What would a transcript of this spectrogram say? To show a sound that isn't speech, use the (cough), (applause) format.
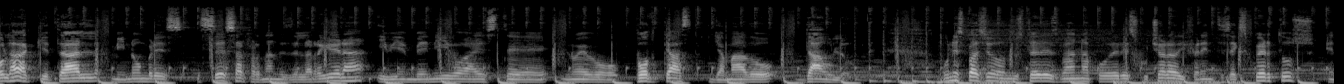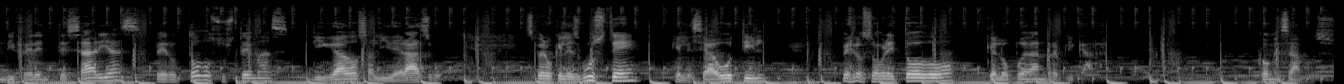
Hola, ¿qué tal? Mi nombre es César Fernández de la Reguera y bienvenido a este nuevo podcast llamado Download. Un espacio donde ustedes van a poder escuchar a diferentes expertos en diferentes áreas, pero todos sus temas ligados al liderazgo. Espero que les guste, que les sea útil, pero sobre todo que lo puedan replicar. Comenzamos.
